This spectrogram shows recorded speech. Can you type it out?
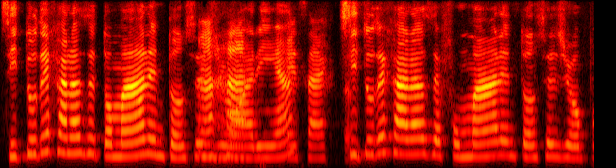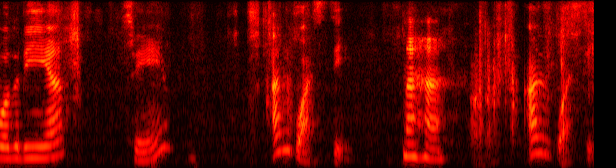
Si tú dejaras de tomar, entonces yo. haría. Exacto. Si tú dejaras de fumar, entonces yo podría, ¿sí? Algo así, Ajá. algo así.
